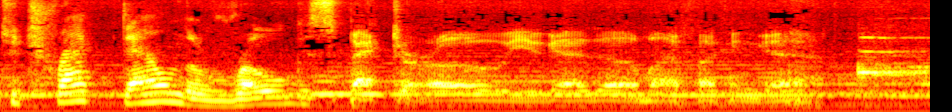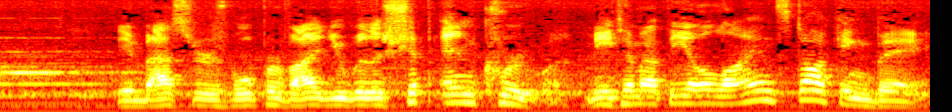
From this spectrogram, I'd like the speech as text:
to track down the rogue Spectre. Oh, you guys, oh my fucking god. The ambassadors will provide you with a ship and crew. Meet him at the Alliance docking bay,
